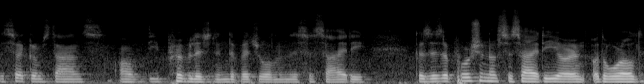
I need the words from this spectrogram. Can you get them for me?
the circumstance of the privileged individual in this society. Because there's a portion of society or, or the world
